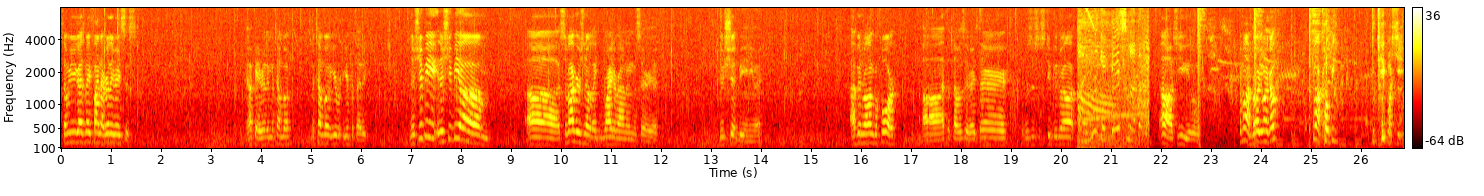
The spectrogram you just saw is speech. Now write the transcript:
Some of you guys may find that really racist. Okay, really, Matumbo? Matumbo, you're you're pathetic. There should be there should be um uh survivor's note like right around in this area. There should be anyway. I've been wrong before. Uh, I thought that was it right there. Was just a stupid rock. Oh, look at this mother. Oh, it's you, you little. Come on, bro. You wanna go? Come on, Kobe. Don't take my shit.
